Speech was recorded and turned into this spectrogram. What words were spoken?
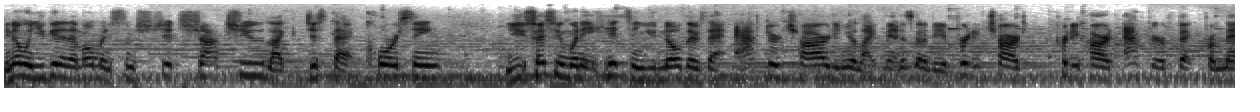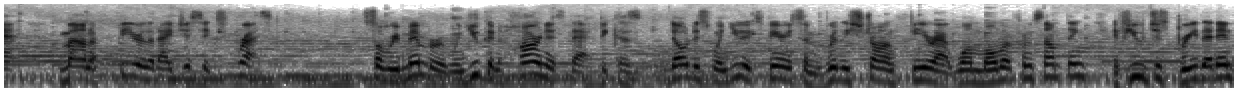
You know when you get in that moment some shit shocks you like just that coursing you, especially when it hits and you know there's that after charge and you're like man it's going to be a pretty charge pretty hard after effect from that amount of fear that i just expressed. So remember when you can harness that because notice when you experience some really strong fear at one moment from something if you just breathe that in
